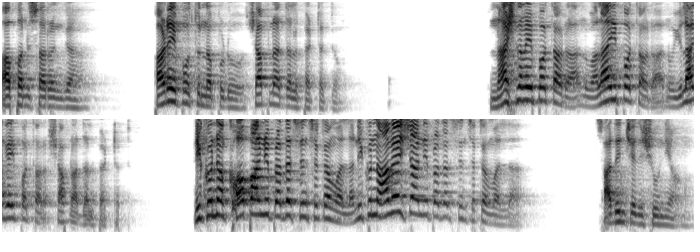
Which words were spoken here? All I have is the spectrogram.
పాపానుసారంగా పాడైపోతున్నప్పుడు శాపనార్థాలు పెట్టద్దు. నాశనం అయిపోతావురా నువ్వు అలా అయిపోతావురా నువ్వు ఇలాగైపోతావురా శాపనార్థాలు పెట్టద్దు. నీకున్న కోపాన్ని ప్రదర్శించటం వల్ల నీకున్న ఆవేశాన్ని ప్రదర్శించటం వల్ల సాధించేది శూన్యం.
